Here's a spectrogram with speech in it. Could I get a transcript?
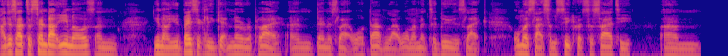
I just had to send out emails and you know, you'd basically get no reply and then it's like, well damn, like what am I meant to do? It's like almost like some secret society, um,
